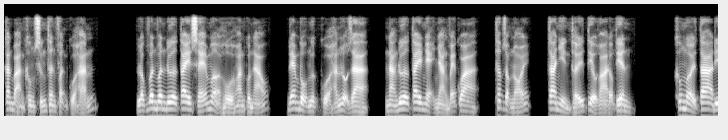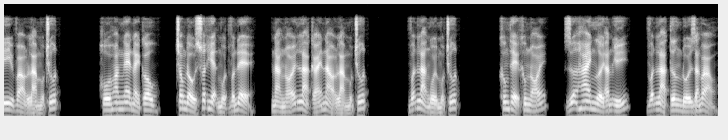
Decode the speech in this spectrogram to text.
căn bản không xứng thân phận của hắn. Lộc vân vân đưa tay xé mở hồ hoan quần áo, đem bộ ngực của hắn lộ ra, nàng đưa tay nhẹ nhàng vẽ qua, thấp giọng nói, ta nhìn thấy tiểu hòa đầu tiên, không mời ta đi vào làm một chút. Hồ hoan nghe này câu, trong đầu xuất hiện một vấn đề, nàng nói là cái nào làm một chút? Vẫn là ngồi một chút. Không thể không nói, giữa hai người ăn ý, vẫn là tương đối dám bảo.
